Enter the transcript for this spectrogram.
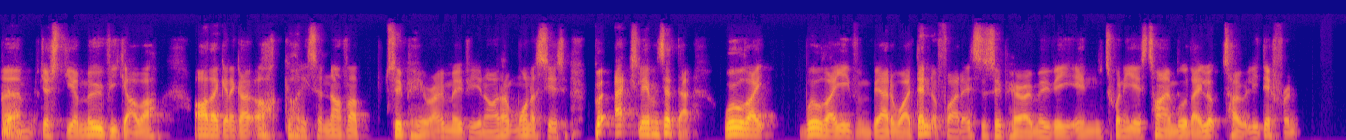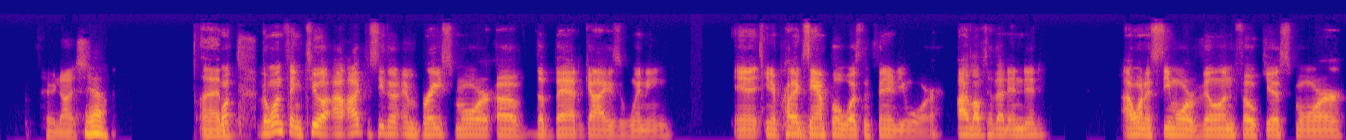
um, just your movie goer. Are they going to go? Oh God, it's another superhero movie. You know, I don't want to see it. But actually, having said that, will they? Will they even be able to identify that it's a superhero movie in 20 years' time? Will they look totally different? Who knows? Yeah. Um, the one thing too, I, I like to see them embrace more of the bad guys winning. And you know, prime example was Infinity War. I loved how that ended. I want to see more villain focus, more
